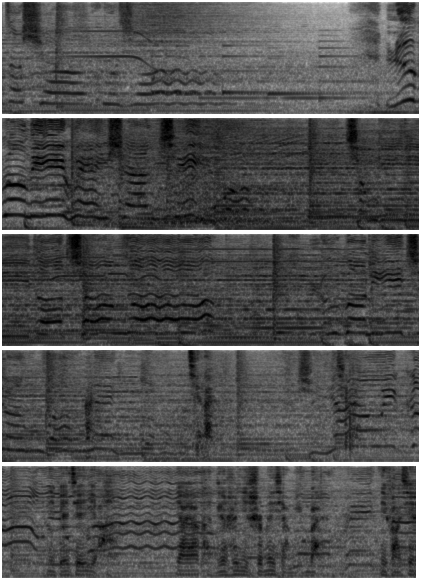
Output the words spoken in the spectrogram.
默默地守护着。如果你会想起我，曾给你的承诺，如果你真的累了，起来，起来，你别介意啊，丫丫肯定是一时没想明白，你放心，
